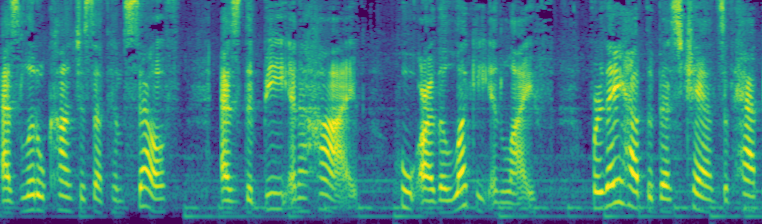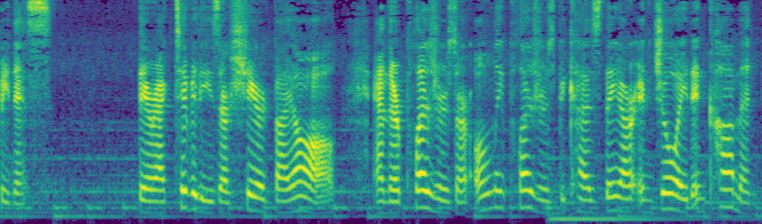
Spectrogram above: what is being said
as little conscious of himself as the bee in a hive, who are the lucky in life, for they have the best chance of happiness. Their activities are shared by all, and their pleasures are only pleasures because they are enjoyed in common.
